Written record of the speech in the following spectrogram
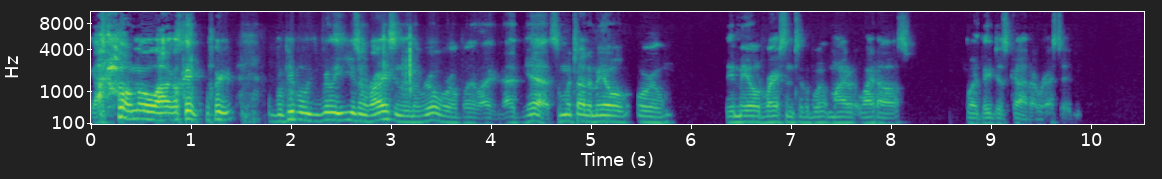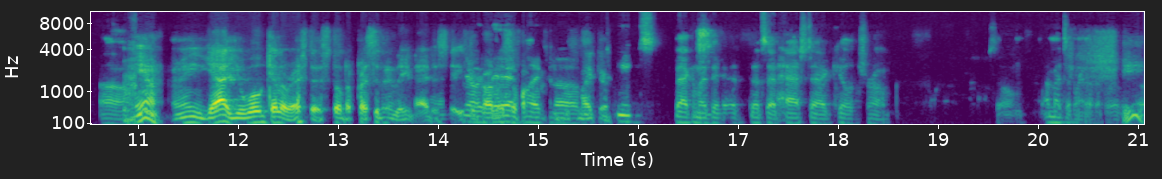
I don't know why like were, were people really using ricin in the real world, but like that, yeah, someone tried to mail or they mailed rice to the White White House, but they just got arrested. Um, Yeah, I mean, yeah, you will get arrested. It's still the president of the United States, you know, regardless of like, much um, like tweets back in my day that- that said hashtag kill Trump. So I meant to bring that up. earlier.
